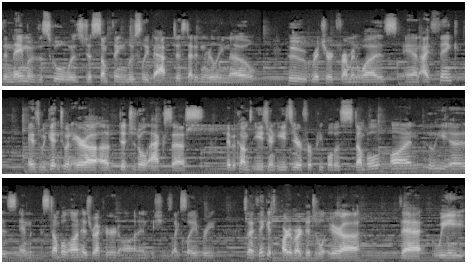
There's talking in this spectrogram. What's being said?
the name of the school was just something loosely Baptist. I didn't really know who Richard Furman was, and I think as we get into an era of digital access, it becomes easier and easier for people to stumble on who he is and stumble on his record on issues like slavery. So I think it's part of our digital era that we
